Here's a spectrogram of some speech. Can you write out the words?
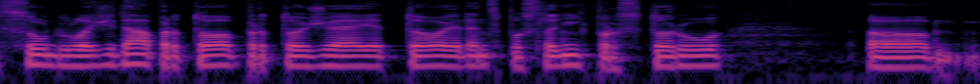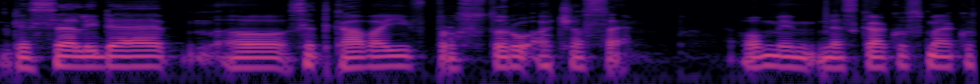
jsou důležitá proto, protože je to jeden z posledních prostorů, kde se lidé setkávají v prostoru a čase. My dneska jako jsme jako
